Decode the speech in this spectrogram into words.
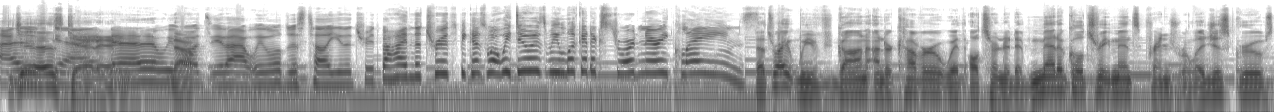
I Just kidding. No, we No. won't do that. We will just tell you the truth behind the truth because what we do is we look at extraordinary claims. That's right, we've gone undercover with alternative medical treatments, fringe religious groups,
